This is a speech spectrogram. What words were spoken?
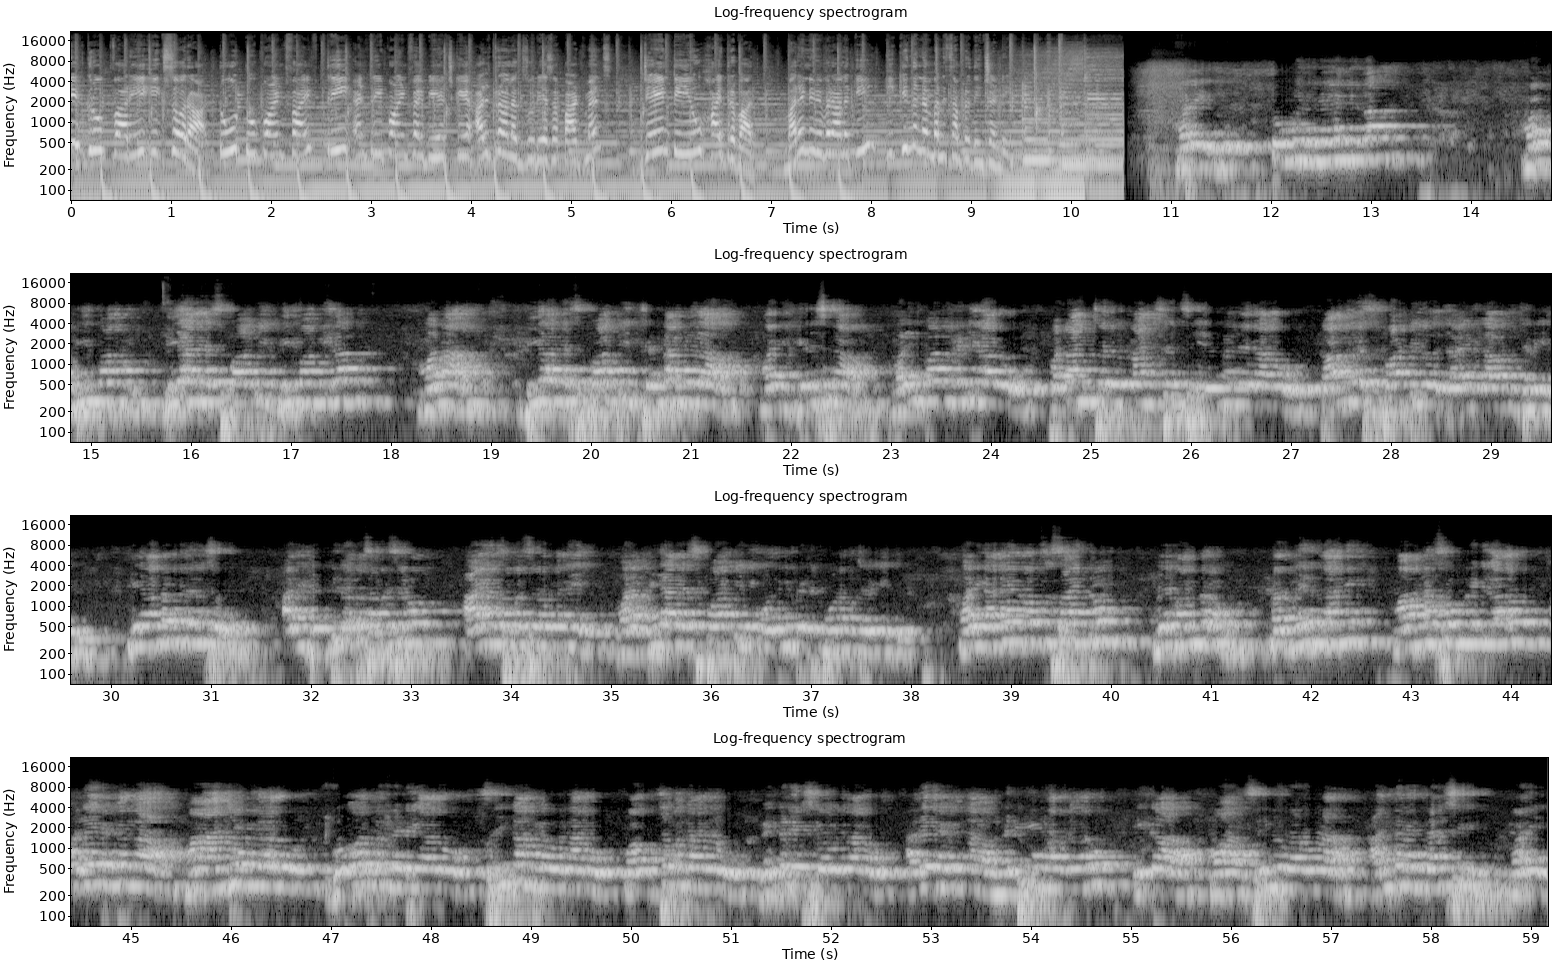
Praneeth Group వారి Ixora two two point five three and three point five BHK ultra luxurious apartments JNTU Hyderabad. మరిన్ని వివరాలకి ఈ కింద నెంబర్ని సంప్రదించండి. మరి తొమ్మిది నెలల కింద మన బీమా బీఆర్ఎస్ పార్టీ బీమా మీద మన బీఆర్ఎస్ పార్టీ జెండా మీద మరి గెలిచిన మణిపాల్ రెడ్డి గారు పటాన్ చెరువు కాన్స్టిట్యున్సీ ఎమ్మెల్యే గారు కాంగ్రెస్ పార్టీలో జాయిన్ కావడం జరిగింది మీ అందరికీ తెలుసు అది వ్యక్తిగత సమస్యను ఆయన సమస్యలో కానీ మన బీఆర్ఎస్ పార్టీని వదిలిపెట్టుకోవడం జరిగింది మరి అదే రోజు సాయంత్రం మేమందరం మరి మేము కానీ మా అన్న సోమరెడ్డి గారు అదే విధంగా మా అంజయ్య గారు గోవర్ధన్ రెడ్డి గారు శ్రీకాంత్ గౌడ్ గారు మా ఉద్యమకారులు వెంకటేష్ గౌడ్ గారు అదే విధంగా మా కుమార్ గారు ఇంకా మా సింధు గారు కూడా అందరం కలిసి మరి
